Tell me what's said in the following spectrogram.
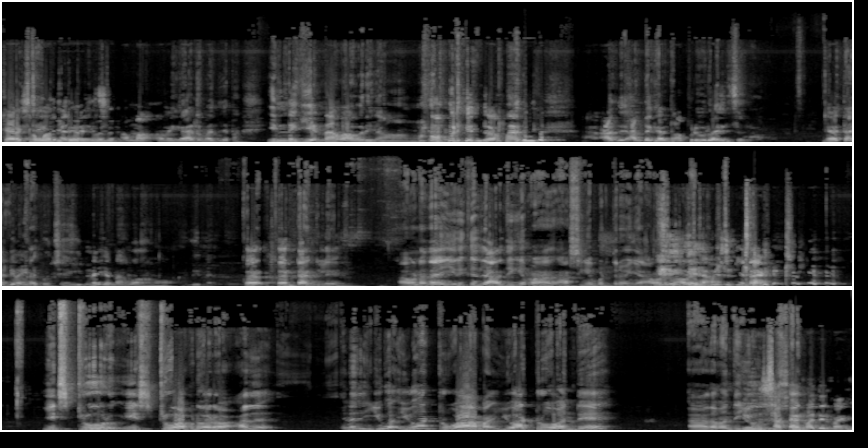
கேரக்டர் மாத்திட்டே ஆமா அவன் கேரக்டர் மாத்தி இன்னைக்கு என்னவா வரியான் அப்படின்ற மாதிரி. அது அந்த கேரக்டர் அப்படி உருவாயிருச்சு. நேத்து அடி வாங்கிட்டு போச்சு. இன்னைக்கு என்னவா ஆகும் அப்படின்னு. கேட்டாங்களே அவனை தான் இருக்குது அதிகமா அசிங்கப்படுத்துறவங்க அவனுக்கு அவன் இட்ஸ் ட்ரூ இட்ஸ் ட்ரூ அப்படின்னு வரும். அது என்னது? யூ யூ ஆர் ட்ரூவா ஆமா. யூ ஆர் ட்ரூ வந்து அத வந்து யூ சக்கு மாத்திருப்பாங்க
